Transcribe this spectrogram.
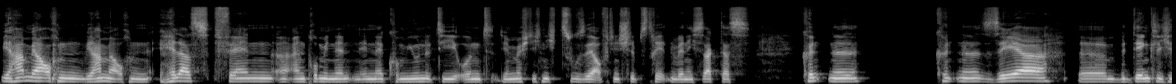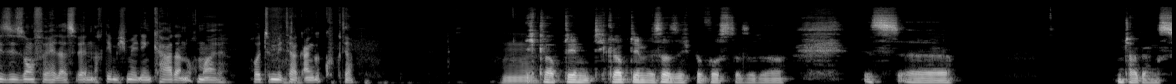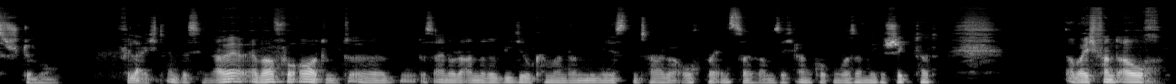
wir haben ja auch einen, wir haben ja auch einen Hellas-Fan, äh, einen Prominenten in der Community und dem möchte ich nicht zu sehr auf den Schlips treten, wenn ich sage, das könnte eine könnte eine sehr äh, bedenkliche Saison für Hellas werden, nachdem ich mir den Kader noch mal heute Mittag angeguckt habe. Hm. Ich glaube, dem, ich glaube, dem ist er sich bewusst. Also da ist äh, Untergangsstimmung. Vielleicht ein bisschen. Aber er, er war vor Ort und äh, das ein oder andere Video kann man dann die nächsten Tage auch bei Instagram sich angucken, was er mir geschickt hat. Aber ich fand auch,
